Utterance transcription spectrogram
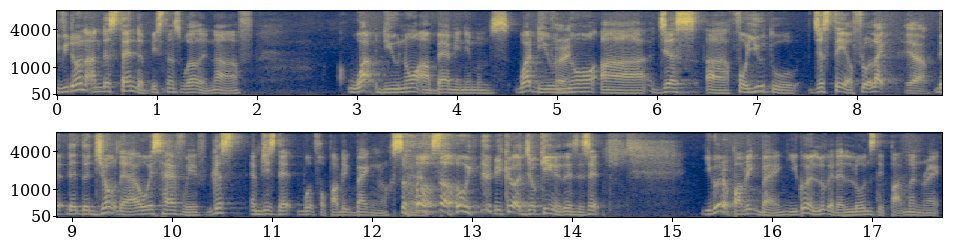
if you don't understand the business well enough, what do you know are bare minimums? What do you Correct. know are just uh, for you to just stay afloat? Like Yeah. the, the, the joke that I always have with because MG's dad worked for public bank, you know. So so we, we keep on joking with this. They said, you go to public bank, you go and look at the loans department, right?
